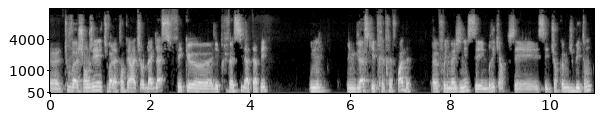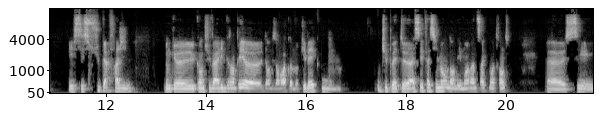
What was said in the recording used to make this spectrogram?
euh, tout va changer. Tu vois, la température de la glace fait que euh, elle est plus facile à taper ou non une glace qui est très très froide, faut imaginer c'est une brique, hein. c'est dur comme du béton et c'est super fragile. Donc quand tu vas aller grimper dans des endroits comme au Québec où où tu peux être assez facilement dans des moins 25, moins 30, euh, c'est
